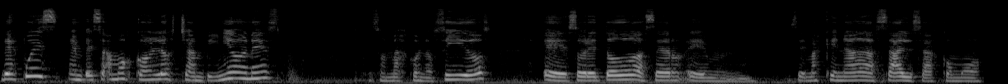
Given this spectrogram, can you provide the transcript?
Después empezamos con los champiñones, que son más conocidos, eh, sobre todo hacer em, más que nada salsas como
